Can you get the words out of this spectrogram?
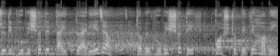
যদি ভবিষ্যতের দায়িত্ব এড়িয়ে যাও, তবে ভবিষ্যতে কষ্ট পেতে হবেই।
